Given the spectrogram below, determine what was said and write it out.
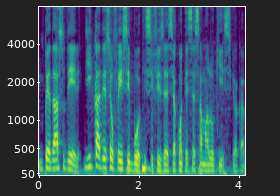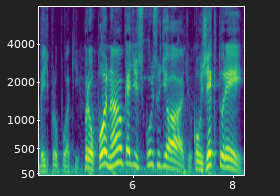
um pedaço dele. E cadê seu Facebook se fizesse acontecer essa maluquice que eu acabei de propor aqui? Propor não, que é discurso de ódio. Conjecturei.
